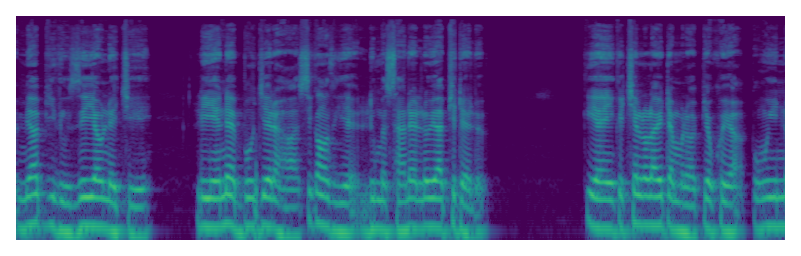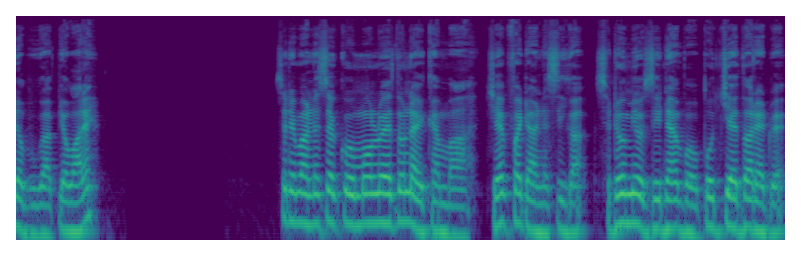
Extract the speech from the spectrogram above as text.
အများပြည်သူဈေးရောက်နေချေလီရင်နဲ့ပိုးကျဲတာဟာစစ်ကောင်စီရဲ့လူမဆန်တဲ့လိုရဖြစ်တယ်လို့ KIA ကချင်လိုလိုက်တမတော်ပြောခွေရပုံဝင်းနှုတ်ဘူးကပြောပါတယ်စက်တင်ဘာ29မွန်လွယ်3နိုင်ခန့်မှာ Jet Fighter နှစ်စီးကစတိုးမြို့ဈေးတန်းပေါ်ပိုးကျဲသွားတဲ့အတွက်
